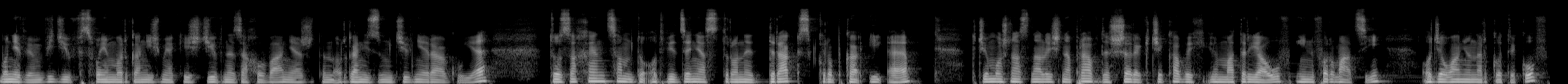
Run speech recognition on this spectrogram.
bo nie wiem, widzi w swoim organizmie jakieś dziwne zachowania, że ten organizm dziwnie reaguje, to zachęcam do odwiedzenia strony drax.ie, gdzie można znaleźć naprawdę szereg ciekawych materiałów i informacji o działaniu narkotyków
